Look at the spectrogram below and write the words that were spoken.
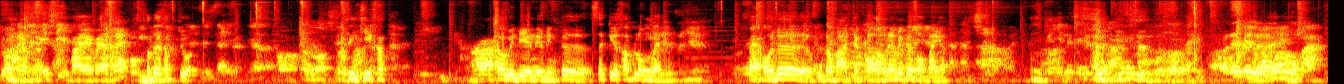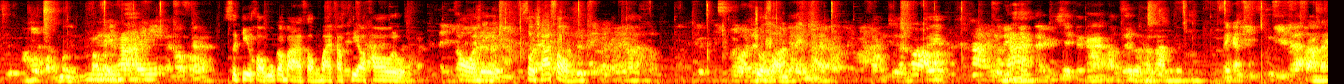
จวนจะมีสี่ใบแวนไหนผมเข้าเลยครับจั่วซิงคีครับกาวิเดียเนลิงเกอร์สกิลครับลงแวนแปะออเดอร์อุกกาบาตจะกองได้ไม่เกินสองใบครับ ประเด็นไปเลยสองหมื่นต้องมีห้าสกิลของอุกกาบาตสองใบครับที่เอาเข้าเข้าออเดอร์โซชาร์สองจั่วสองสองหมื่นเอ้ยหมื่นห้าห้าเอาเรื่องทำหน้าไม่กันสามได้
